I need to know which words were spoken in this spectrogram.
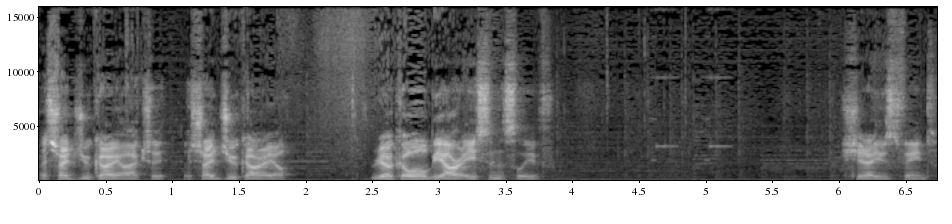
Let's try Jukario, actually. Let's try Jukario. Ryuko will be our ace in the sleeve. Shit, I used Feint.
